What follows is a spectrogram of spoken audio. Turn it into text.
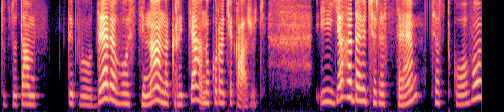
Тобто там, типу, дерево, стіна, накриття, ну, коротше кажучи. І я гадаю, через це частково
